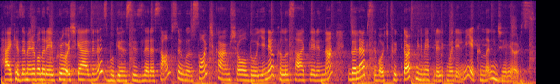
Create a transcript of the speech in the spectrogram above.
Herkese merhabalar Evkura hoş geldiniz. Bugün sizlere Samsung'un son çıkarmış olduğu yeni akıllı saatlerinden Galaxy Watch 44 mm'lik modelini yakından inceliyoruz.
